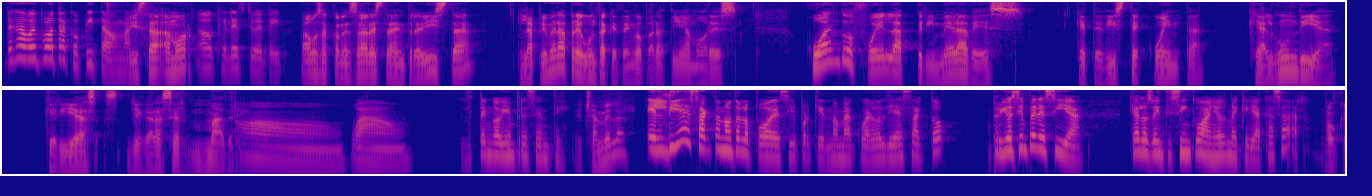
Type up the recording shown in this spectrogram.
Deja voy por otra copita, Omar. ¿Lista, amor? Ok, let's do it, babe. Vamos a comenzar esta entrevista. La primera pregunta que tengo para ti, amor, es, ¿cuándo fue la primera vez que te diste cuenta que algún día querías llegar a ser madre? Oh, wow. Lo tengo bien presente. Échamela. El día exacto no te lo puedo decir porque no me acuerdo el día exacto, pero yo siempre decía que a los 25 años me quería casar. Ok.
